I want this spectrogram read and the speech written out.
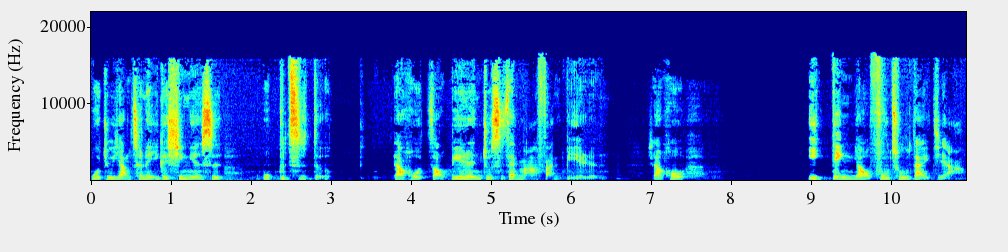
我就养成了一个信念是我不值得，然后找别人就是在麻烦别人，然后一定要付出代价，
